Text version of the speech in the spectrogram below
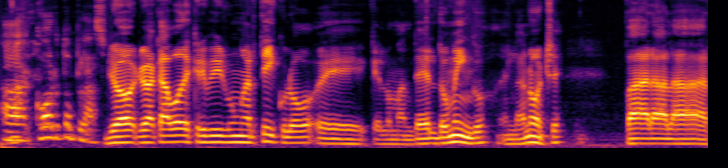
A corto plazo. Yo, yo acabo de escribir un artículo eh, que lo mandé el domingo en la noche para la,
